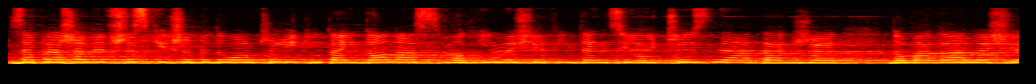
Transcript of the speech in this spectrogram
Zapraszamy wszystkich, żeby dołączyli tutaj do nas. Modlimy się w intencji ojczyzny, a także domagamy się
